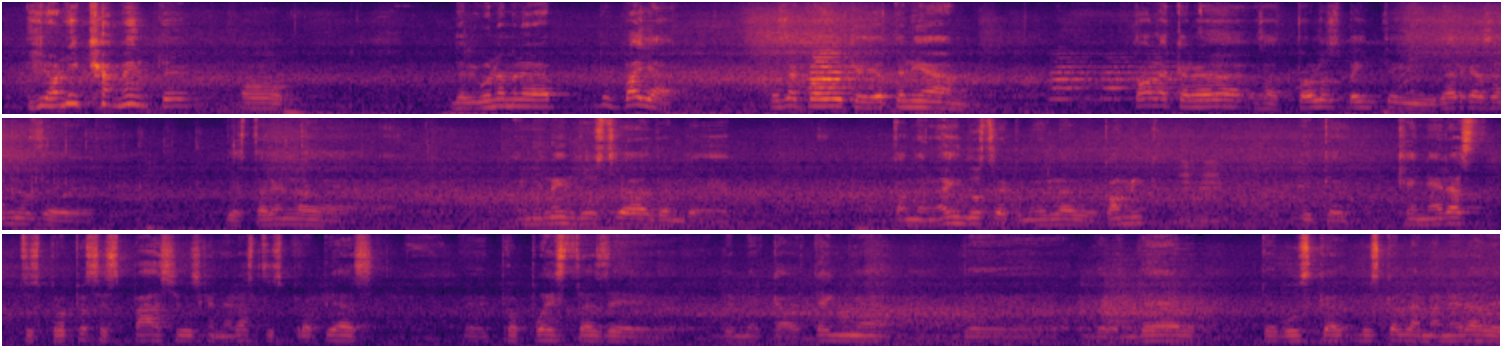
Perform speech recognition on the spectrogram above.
irónicamente, o de alguna manera, pues vaya, ¿estás de acuerdo que yo tenía toda la carrera, o sea, todos los 20 y vergas años de, de estar en la, en una industria donde, cuando no hay industria como es la de cómic, y que generas tus propios espacios, generas tus propias eh, propuestas de, de mercadotecnia, de, de vender, te busca, buscas la manera de,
